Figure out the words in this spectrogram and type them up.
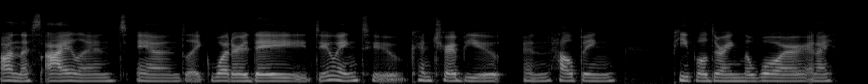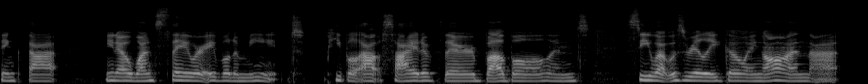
on this island and like what are they doing to contribute and helping people during the war and I think that you know once they were able to meet people outside of their bubble and see what was really going on that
